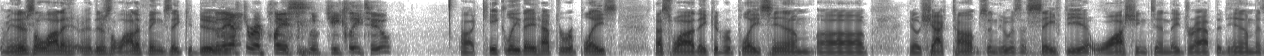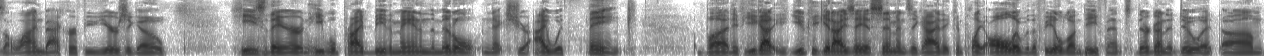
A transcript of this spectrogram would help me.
I mean, there's a lot of there's a lot of things they could do. Do they have to replace Luke Kuechly too? Uh, Kuechly they'd have to replace. That's why they could replace him. Uh, you know, Shaq Thompson, who was a safety at Washington, they drafted him as a linebacker a few years ago. He's there, and he will probably be the man in the middle next year, I would think. But if you got, you could get Isaiah Simmons, a guy that can play all over the field on defense. They're going to do it. Um,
